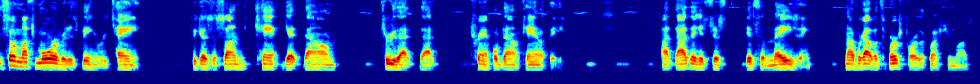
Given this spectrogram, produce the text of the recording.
so much more of it is being retained because the sun can't get down through that that trampled down canopy. I, I think it's just it's amazing. Now I forgot what the first part of the question was.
